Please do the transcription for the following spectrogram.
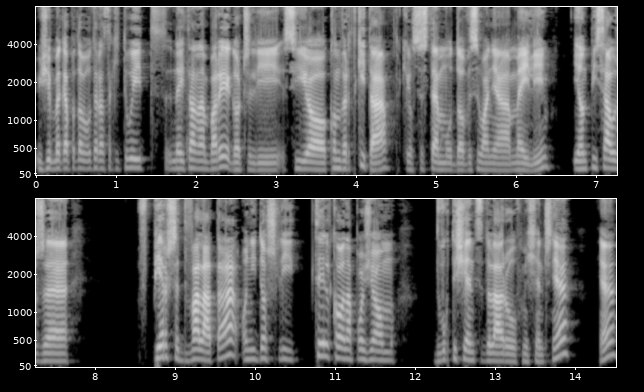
Mi się mega podobał teraz taki tweet Nathana Barriego, czyli CEO ConvertKita, takiego systemu do wysyłania maili. I on pisał, że w pierwsze dwa lata oni doszli tylko na poziom 2000 dolarów miesięcznie, nie?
